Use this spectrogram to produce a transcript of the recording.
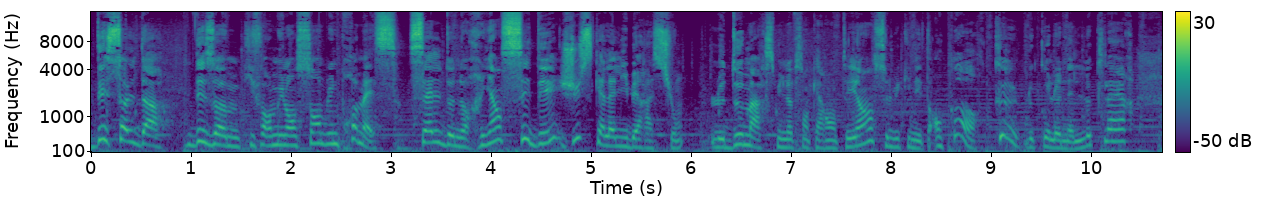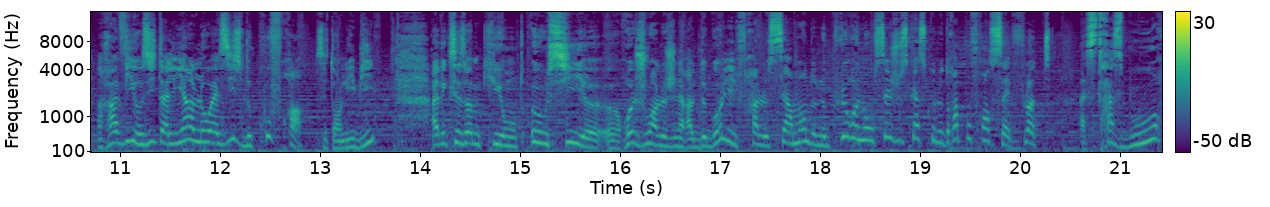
Des soldats, des hommes qui formulent ensemble une promesse, celle de ne rien céder jusqu'à la libération. Le 2 mars 1941, celui qui n'est encore que le colonel Leclerc ravit aux Italiens l'oasis de Koufra, c'est en Libye. Avec ces hommes qui ont eux aussi euh, rejoint le général de Gaulle, il fera le serment de ne plus renoncer jusqu'à ce que le drapeau français flotte à Strasbourg.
